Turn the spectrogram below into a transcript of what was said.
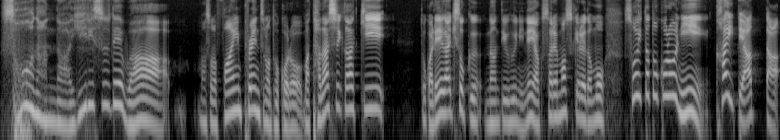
そうなんだ。イギリスでは、まあ、そのファインプリントのところ、まあ、正し書きとか例外規則なんていうふうにね訳されますけれどもそういったところに書いてあった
